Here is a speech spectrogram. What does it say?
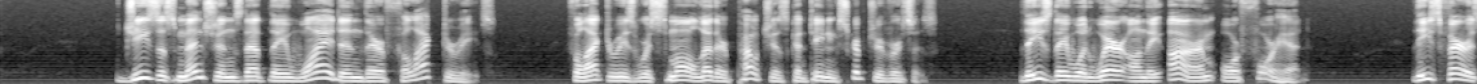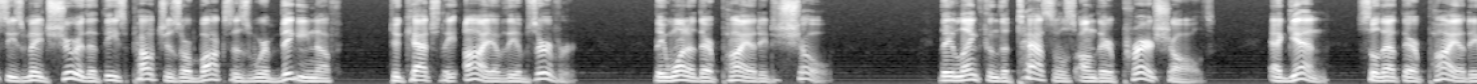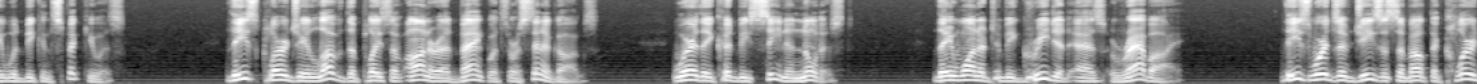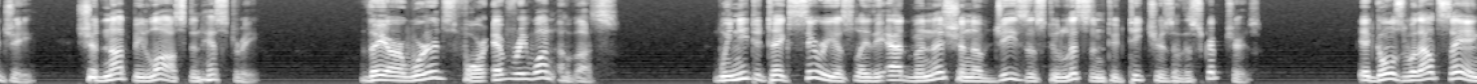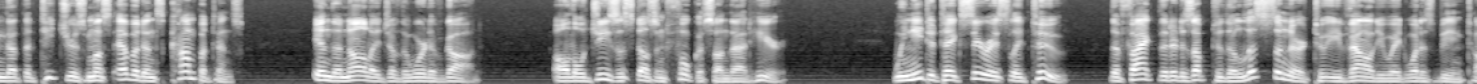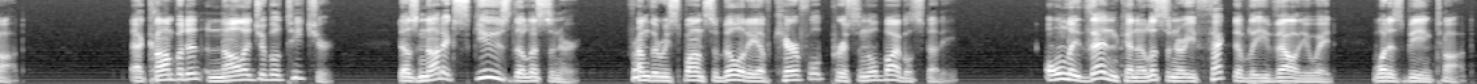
Jesus mentions that they widen their phylacteries. Phylacteries were small leather pouches containing scripture verses. These they would wear on the arm or forehead. These Pharisees made sure that these pouches or boxes were big enough to catch the eye of the observer. They wanted their piety to show. They lengthened the tassels on their prayer shawls, again, so that their piety would be conspicuous. These clergy loved the place of honor at banquets or synagogues, where they could be seen and noticed. They wanted to be greeted as rabbi. These words of Jesus about the clergy should not be lost in history. They are words for every one of us we need to take seriously the admonition of Jesus to listen to teachers of the Scriptures. It goes without saying that the teachers must evidence competence in the knowledge of the Word of God, although Jesus doesn't focus on that here. We need to take seriously, too, the fact that it is up to the listener to evaluate what is being taught. A competent, knowledgeable teacher does not excuse the listener from the responsibility of careful personal Bible study. Only then can a listener effectively evaluate what is being taught.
